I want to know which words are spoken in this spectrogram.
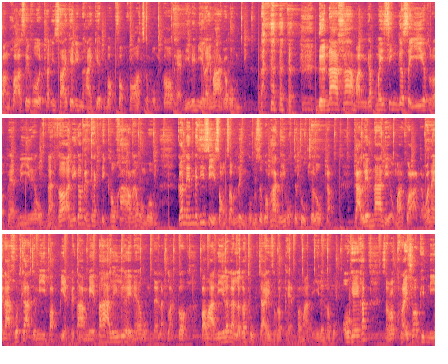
ฝั่งขวา stay forward cut inside get in behind get box for cross ครับผมก็แผนนี้ไม่มีอะไรมากครับผม เดินหน้าฆ่ามันครับไม่ซิงก็สีครับสำหรับแผนนี้นะครับผมนะก็อันนี้ก็เป็นแท็กติกคร่าวๆนะครับของผม ก็เน้นไปที่ 4 2 3 1 ผมรู้สึกว่าภาคนี้ผมจะถูกโฉลกกับ การเล่นหน้าเดี่ยวมากกว่า แต่ว่าในอนาคตก็อาจจะมีปรับเปลี่ยนไปตามเมตาเรื่อยๆนะครับผมแต่หลักๆ ก็ประมาณนี้แล้วกันแล้วก็ถูกใจสำหรับแผนประมาณนี้เลยครับผมโอเคครับสำหรับใครชอบคลิปนี้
